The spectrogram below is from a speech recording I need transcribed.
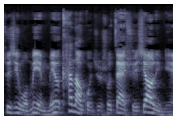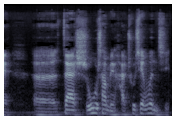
最近我们也没有看到过，就是说在学校里面，呃，在食物上面还出现问题。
